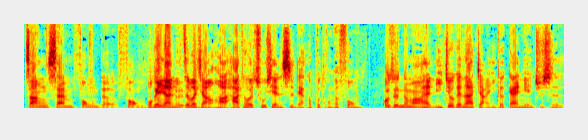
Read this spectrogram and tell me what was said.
张三丰的丰。我跟你讲，你这么讲的话，它都会出现是两个不同的风。哦，真的吗？哎，你就跟他讲一个概念，就是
